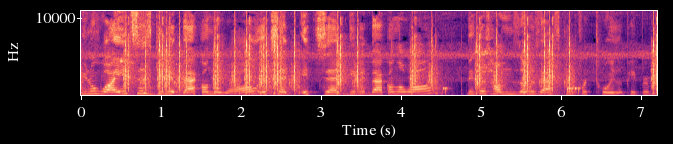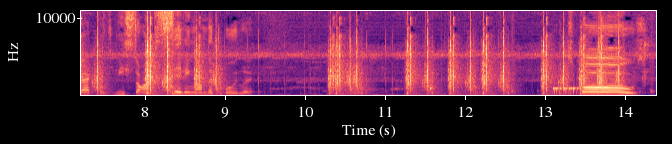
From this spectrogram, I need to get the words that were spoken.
You know why it says give it back on the wall? It said it said give it back on the wall because Hamza was asking for toilet paper back because we saw him sitting on the toilet. Exposed.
